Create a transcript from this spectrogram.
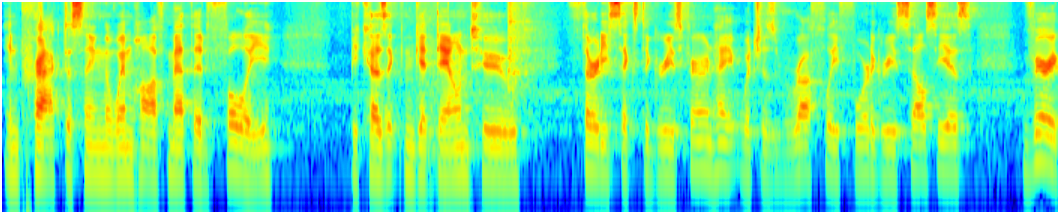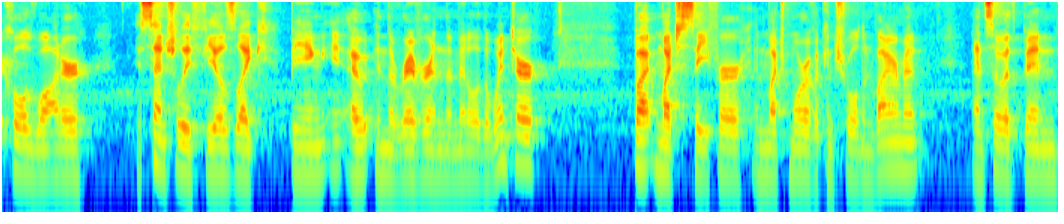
in practicing the Wim Hof method fully because it can get down to 36 degrees Fahrenheit, which is roughly 4 degrees Celsius. Very cold water. Essentially feels like being out in the river in the middle of the winter, but much safer and much more of a controlled environment. And so it's been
